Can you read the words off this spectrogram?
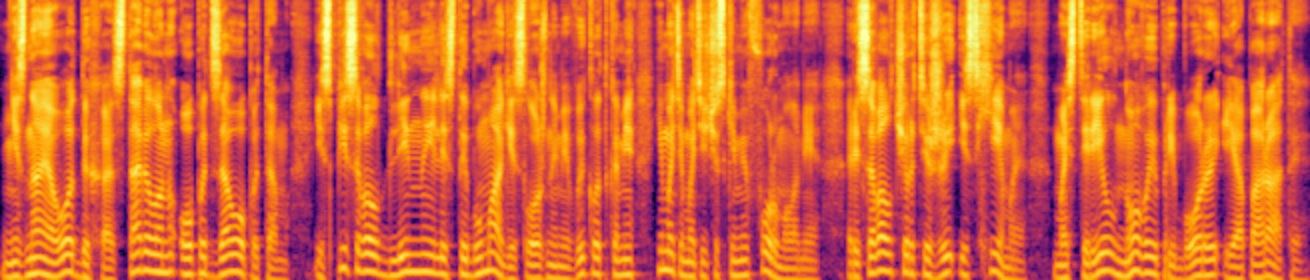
Не зная отдыха, ставил он опыт за опытом и списывал длинные листы бумаги сложными выкладками и математическими формулами, рисовал чертежи и схемы, мастерил новые приборы и аппараты.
